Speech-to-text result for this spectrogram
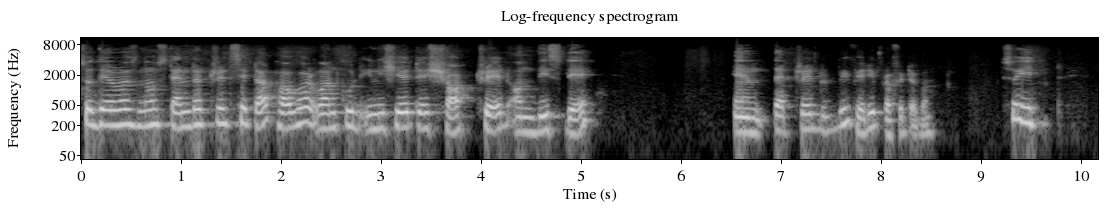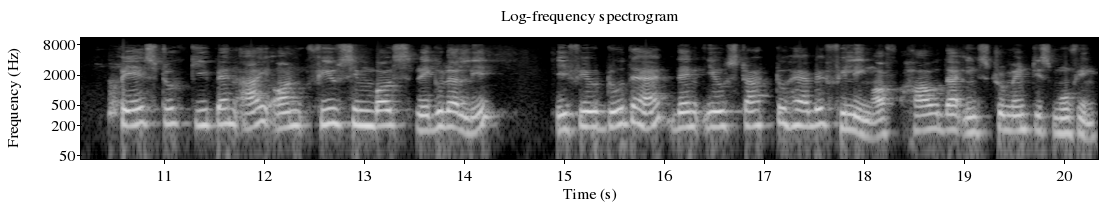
So there was no standard trade setup. However, one could initiate a short trade on this day and that trade would be very profitable. So it pays to keep an eye on few symbols regularly. If you do that, then you start to have a feeling of how the instrument is moving.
